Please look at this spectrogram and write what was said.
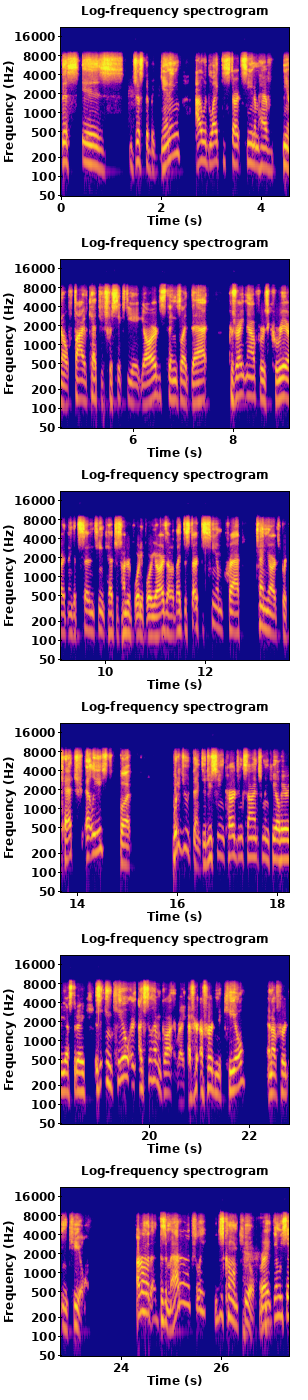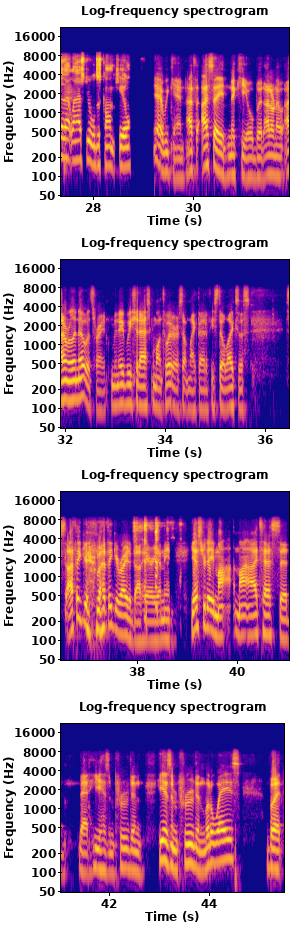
this is just the beginning. I would like to start seeing him have, you know, five catches for 68 yards, things like that. Because right now, for his career, I think it's 17 catches, 144 yards. I would like to start to see him crack 10 yards per catch at least. But what did you think? Did you see encouraging signs from N'Keal here yesterday? Is it N'Keal? I still haven't gotten it right. I've heard, I've heard N'Keal and I've heard N'Keal. I don't know. Does it matter actually? You just call him Keel, right? Didn't we say that last year? We'll just call him Keel. Yeah, we can. I, th- I say N'Keal, but I don't know. I don't really know what's right. I mean, maybe we should ask him on Twitter or something like that if he still likes us. I think you're, I think you're right about Harry. I mean, yesterday my my eye test said that he has improved in he has improved in little ways, but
